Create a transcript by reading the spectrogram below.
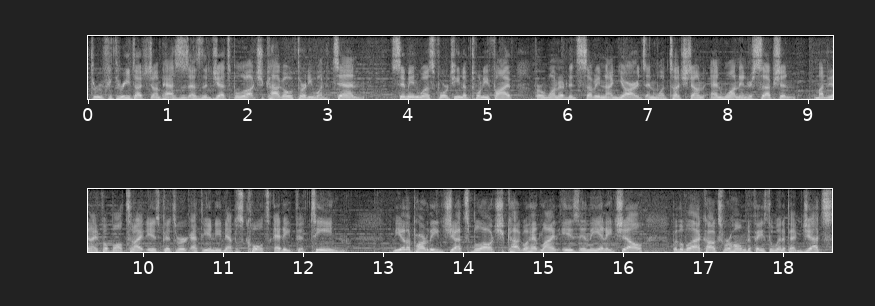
threw for three touchdown passes as the Jets blew out Chicago 31 10. Siemian was 14 of 25 for 179 yards and one touchdown and one interception. Monday Night Football tonight is Pittsburgh at the Indianapolis Colts at 8:15. The other part of the Jets blowout Chicago headline is in the NHL, where the Blackhawks were home to face the Winnipeg Jets.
